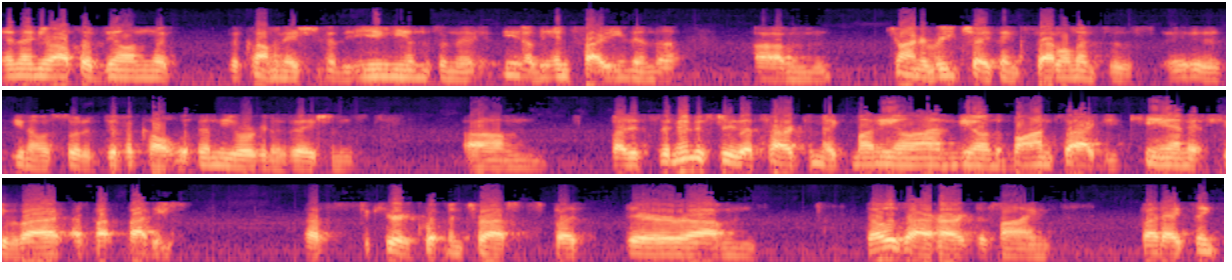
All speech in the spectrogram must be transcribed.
and then you're also dealing with the combination of the unions and the, you know, the infighting and the, um, trying to reach, I think, settlements is, is you know, sort of difficult within the organizations. Um, but it's an industry that's hard to make money on. You know, on the bond side, you can if you buy, buy these uh, secure equipment trusts, but they're um, those are hard to find. But I think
